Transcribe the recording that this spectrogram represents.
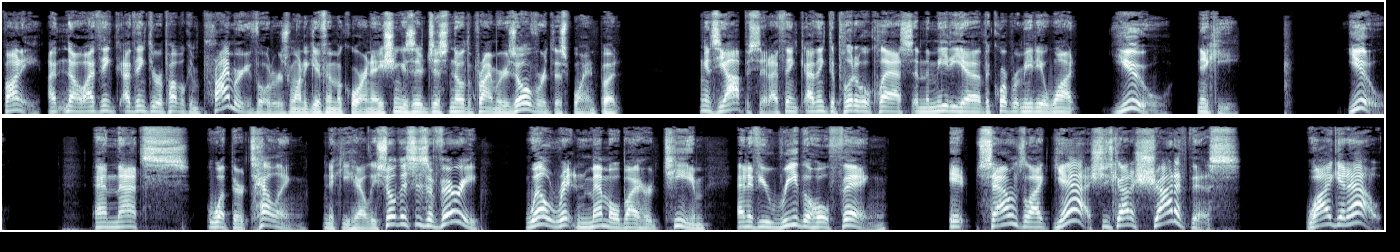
funny. I, no, I think I think the Republican primary voters want to give him a coronation because they just know the primary is over at this point. But it's the opposite. I think I think the political class and the media, the corporate media, want you, Nikki, you, and that's what they're telling Nikki Haley. So this is a very well written memo by her team, and if you read the whole thing, it sounds like yeah, she's got a shot at this. Why get out?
